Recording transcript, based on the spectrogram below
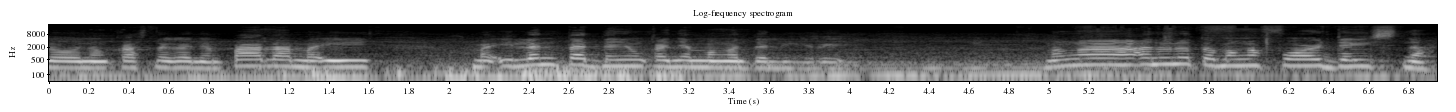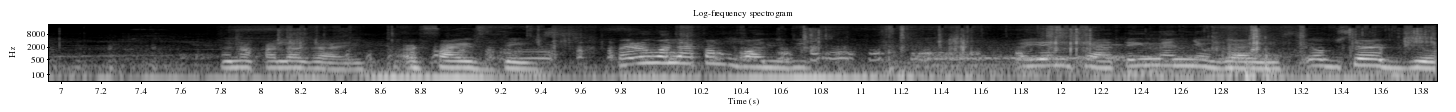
ano, ng cast na ganyan para mai mailantad na yung kanyang mga daliri. Mga ano na to, mga 4 days na na nakalagay or 5 days. Pero wala pang 1 week. Ayan siya, tingnan nyo guys. Observe nyo.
